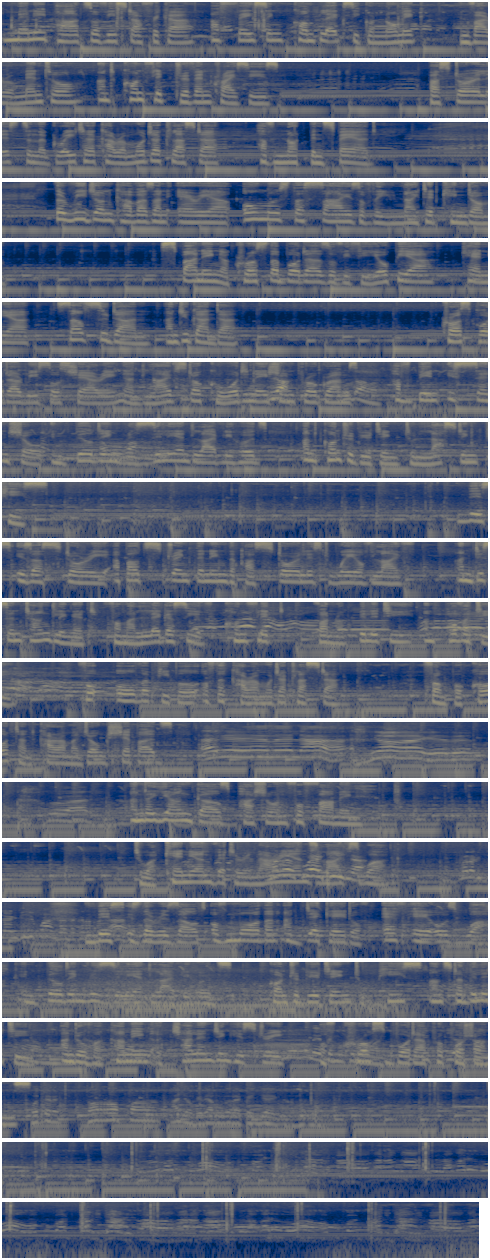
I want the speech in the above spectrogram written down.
Many parts of East Africa are facing complex economic, environmental, and conflict-driven crises. Pastoralists in the greater Karamoja cluster have not been spared. The region covers an area almost the size of the United Kingdom, spanning across the borders of Ethiopia, Kenya, South Sudan, and Uganda. Cross-border resource sharing and livestock coordination programs have been essential in building resilient livelihoods and contributing to lasting peace. This is a story about strengthening the pastoralist way of life and disentangling it from a legacy of conflict, vulnerability and poverty for all the people of the Karamoja cluster. From Pokot and Karamojong shepherds and a young girl's passion for farming to a Kenyan veterinarian's life's work. This is the result of more than a decade of FAO's work in building resilient livelihoods, contributing to peace and stability, and overcoming a challenging history of cross-border proportions.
